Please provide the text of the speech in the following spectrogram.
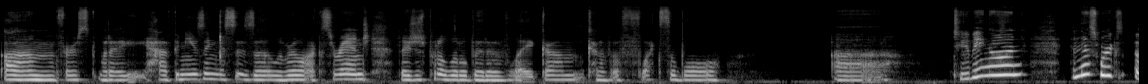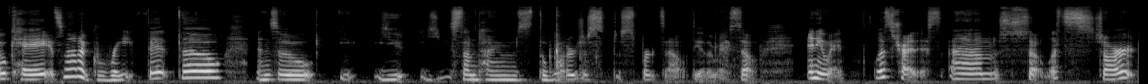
um, first what I have been using. This is a Luer Lock syringe, but I just put a little bit of like um, kind of a flexible uh, tubing on and this works okay. It's not a great fit though and so you, you, sometimes the water just spurts out the other way. So anyway let's try this. Um so let's start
